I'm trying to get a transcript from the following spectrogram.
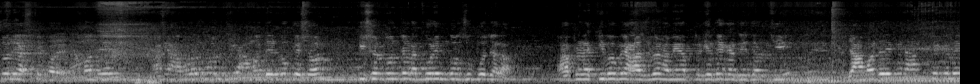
চলে আসতে পারেন। আমাদের, আমি আবারও বলছি, আমাদের লোকেশন কিশোরগঞ্জ জেলা, করিমগঞ্জ উপজেলা। আপনারা কীভাবে আসবেন, আমি আপনাকে দেখা দিতে চাচ্ছি যে আমাদের এখানে আসতে গেলে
